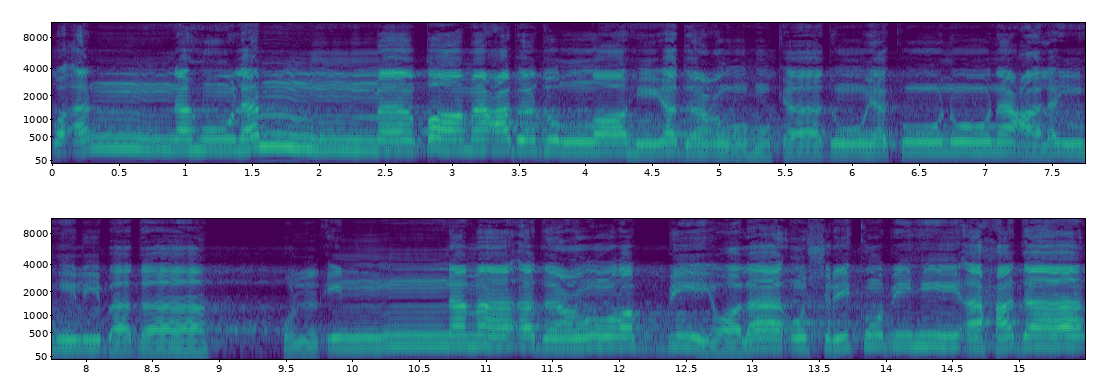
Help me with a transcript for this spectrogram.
وأنه لما قام عبد الله يدعوه كادوا يكونون عليه لبدا. قل إنما أدعو ربي ولا أشرك به أحدا.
